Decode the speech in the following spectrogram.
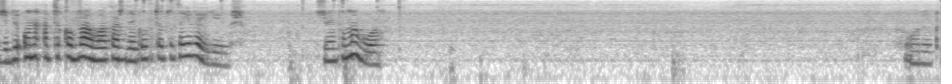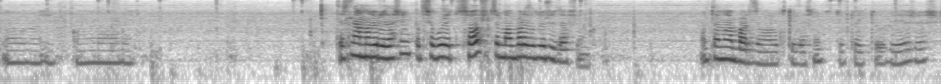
Żeby ona atakowała każdego, kto tutaj wejdzie już. Żeby mi pomogła. Czwórek, nowy i komory. Tesla ma duży zasięg, potrzebuje coś, co ma bardzo duży zasięg. On to ma bardzo malutki zasięg, tutaj to bierzesz.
